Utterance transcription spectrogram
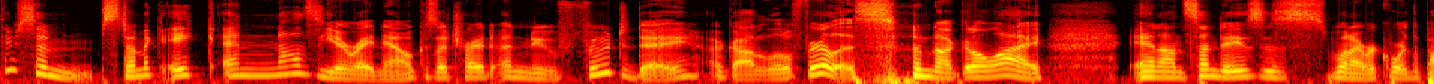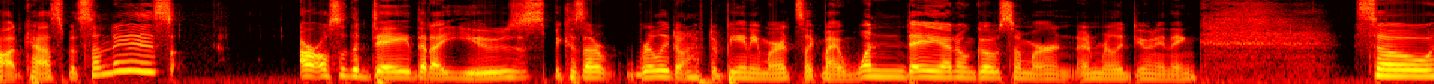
through some stomach ache and nausea right now because I tried a new food today. I got a little fearless. I'm not going to lie. And on Sundays is when I record the podcast, but Sundays are also the day that I use because I really don't have to be anywhere. It's like my one day I don't go somewhere and, and really do anything. So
